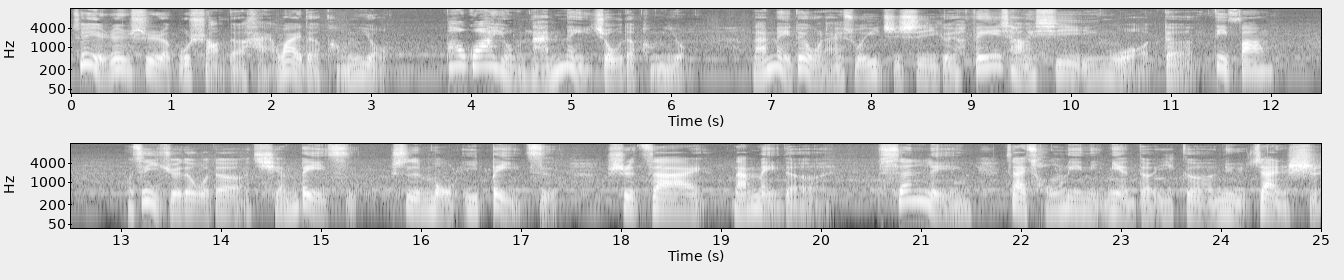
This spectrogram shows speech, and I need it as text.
所以也认识了不少的海外的朋友，包括有南美洲的朋友。南美对我来说一直是一个非常吸引我的地方。我自己觉得我的前辈子是某一辈子是在南美的。森林在丛林里面的一个女战士，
